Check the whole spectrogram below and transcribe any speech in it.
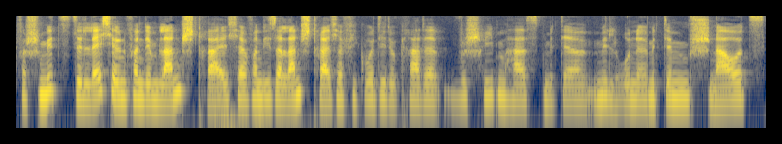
verschmitzte Lächeln von dem Landstreicher, von dieser Landstreicherfigur, die du gerade beschrieben hast, mit der Melone, mit dem Schnauz,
